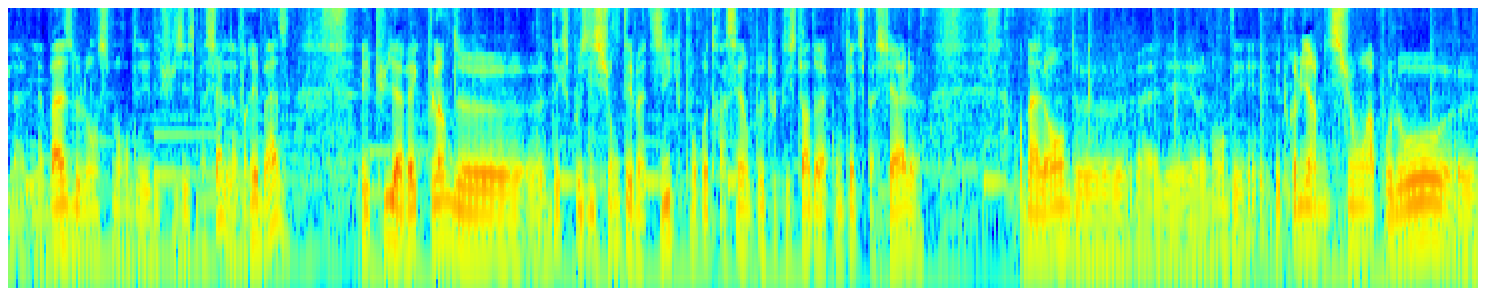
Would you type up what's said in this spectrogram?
la, base de lancement des, fusées spatiales, la vraie base, et puis avec plein d'expositions thématiques pour retracer un peu toute l'histoire de la conquête spatiale en allant de, bah, des, vraiment des, premières missions Apollo euh,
